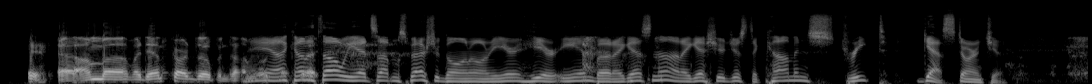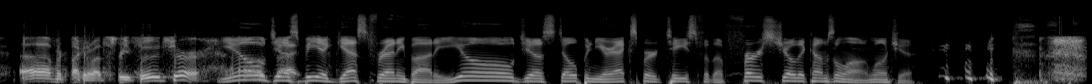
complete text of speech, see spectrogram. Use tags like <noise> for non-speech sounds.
Uh, I'm uh, my dance card's open, Tommy. Yeah, I kind of thought we had something special going on here, here, Ian, but I guess not. I guess you're just a common street guest, aren't you? Uh, if we're talking about street food, sure. You'll Uh, just be a guest for anybody. You'll just open your expertise for the first show that comes along, won't you? <laughs>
